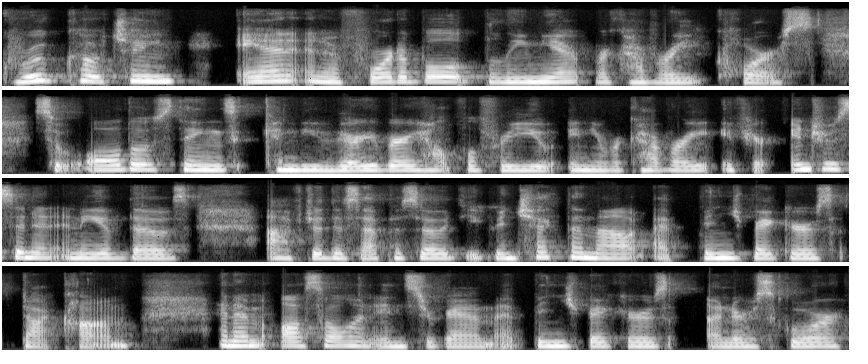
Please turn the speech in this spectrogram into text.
group coaching, and an affordable bulimia recovery course. So, all those things can be very, very helpful for you in your recovery. If you're interested in any of those after this episode, you can check them out at bingebreakers.com. And I'm also on Instagram at bingebreakers underscore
